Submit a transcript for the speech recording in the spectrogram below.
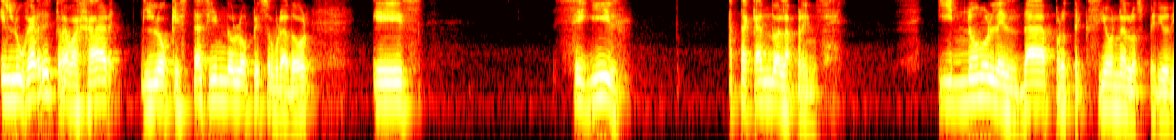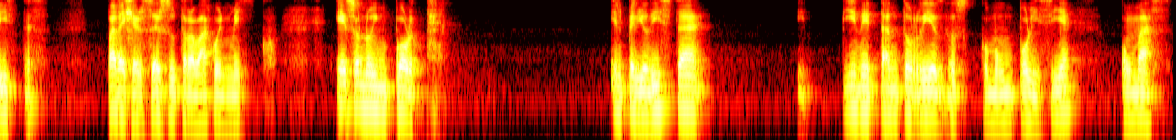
en lugar de trabajar, lo que está haciendo López Obrador es seguir atacando a la prensa y no les da protección a los periodistas para ejercer su trabajo en México. Eso no importa. El periodista tiene tantos riesgos como un policía o más,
